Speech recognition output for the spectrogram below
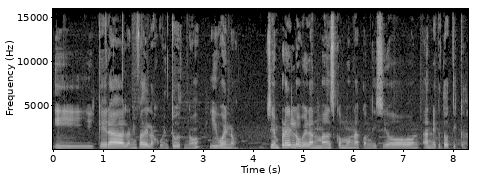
y que era la ninfa de la juventud, ¿no? Y bueno, siempre lo verán más como una condición anecdótica,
